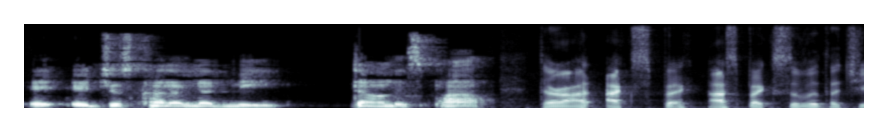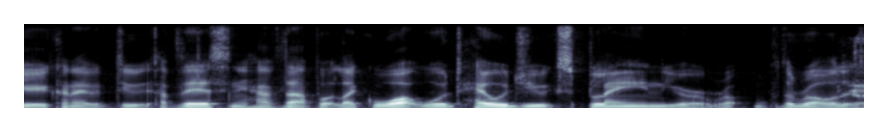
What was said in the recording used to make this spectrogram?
it, it just kind of led me down this path There are aspect, aspects of it that you kind of do have this and you have that, but like, what would how would you explain your the role is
